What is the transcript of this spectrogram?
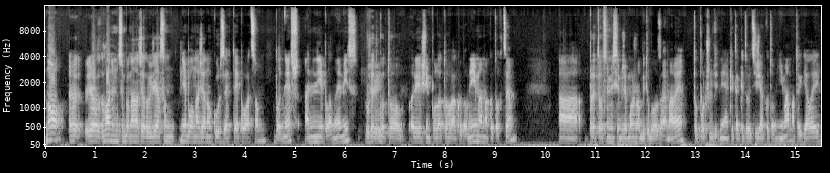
No, e, ja hlavne musím povedať na začiatok, že ja som nebol na žiadnom kurze tepovacom dodnes, ani neplánujem ísť. OK. Všetko to riešim podľa toho, ako to vnímam, ako to chcem. A preto si myslím, že možno by to bolo zaujímavé, to počuť nejaké takéto veci, že ako to vnímam a tak ďalej.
